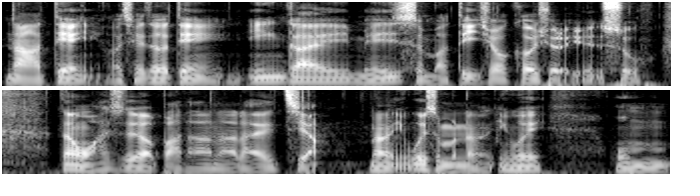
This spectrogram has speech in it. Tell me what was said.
拿电影，而且这个电影应该没什么地球科学的元素，但我还是要把它拿来讲。那为什么呢？因为我们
